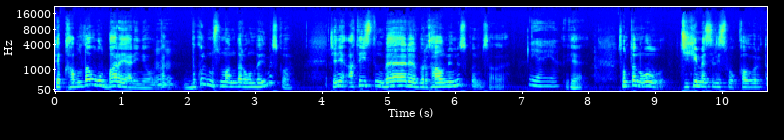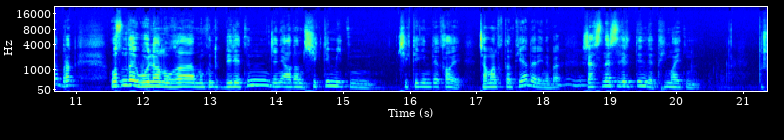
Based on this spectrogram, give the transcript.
деп қабылдау ол бар әрине ол. Бірақ бүкіл мұсылмандар ондай емес қой. Және атеисттің бәрі бір ғалым емес қой мысалға. Иә иә. Иә. Сондықтан ол жеке мәселесі болып қалу керек та. Бірақ осындай ойлануға мүмкіндік беретін және адамды шектемейтін шектегенде қалай? Жамандықтан тыяды әрине бірақ жақсы нәрселерден де тыймайтын бір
